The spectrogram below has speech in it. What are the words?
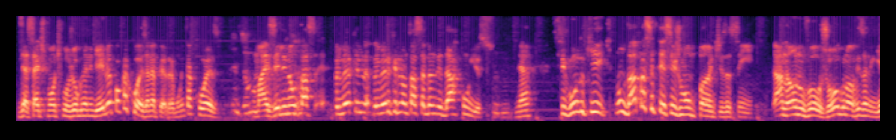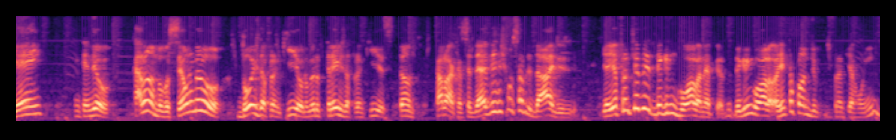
17 pontos por jogo na NBA. Não é pouca coisa, né, Pedro? É muita coisa. Mas ele não tá. Primeiro que ele, primeiro que ele não tá sabendo lidar com isso, né? Segundo que não dá pra você ter esses rompantes assim. Ah, não, não vou ao jogo, não avisa ninguém. Entendeu? Caramba, você é o número 2 da franquia, o número 3 da franquia, se tanto. Caraca, você deve responsabilidade. E aí a franquia de- degringola, né, Pedro? Degringola. A gente tá falando de, de franquia ruim,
